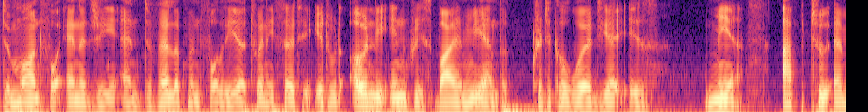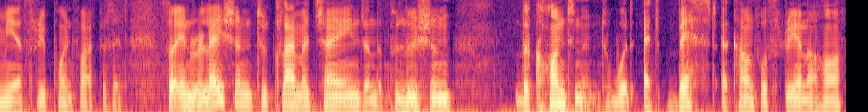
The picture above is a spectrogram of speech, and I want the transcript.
demand for energy and development for the year 2030, it would only increase by a mere, and the critical word here is mere, up to a mere 3.5%. So, in relation to climate change and the pollution, the continent would at best account for three and a half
